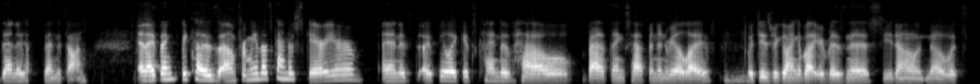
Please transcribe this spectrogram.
then it then it's on. And I think because um, for me that's kind of scarier, and it's I feel like it's kind of how bad things happen in real life, which is you're going about your business, you don't know what's.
